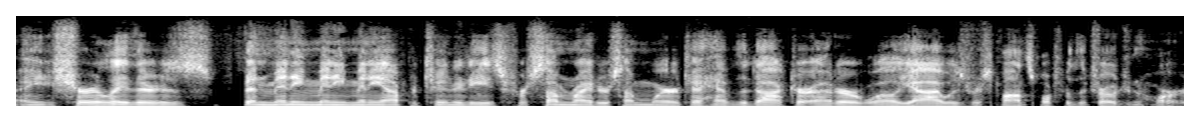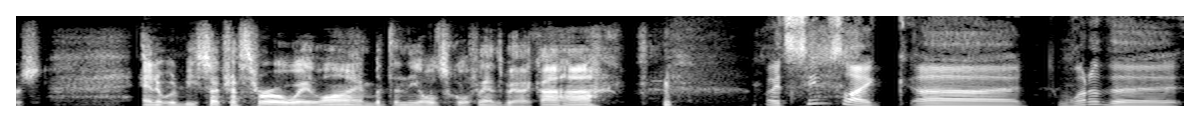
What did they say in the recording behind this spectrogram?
I mean, surely there's been many, many, many opportunities for some writer somewhere to have the doctor utter, "Well, yeah, I was responsible for the Trojan horse," and it would be such a throwaway line. But then the old school fans would be like, "Uh huh." It seems like uh, one of the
